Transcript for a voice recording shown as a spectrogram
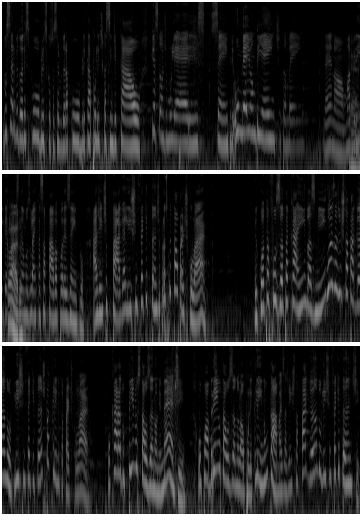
dos servidores públicos, que eu sou servidora pública, a política sindical, questão de mulheres, sempre, o meio ambiente também. Né? Não, uma É, briga que claro. nós temos lá em Caçapava, por exemplo. A gente paga lixo infectante para hospital particular. Enquanto a Fusan tá caindo as mínguas, a gente tá pagando lixo infectante para clínica particular. O cara do Pino está usando a Unimed, o pobrinho tá usando lá o Policlin? Não tá, mas a gente tá pagando o lixo infectante,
